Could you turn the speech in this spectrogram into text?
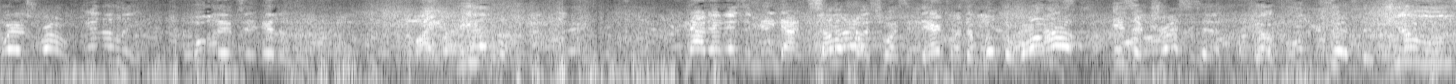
Where's Rome? Italy. Who lives in Italy? White people. Now that doesn't mean that some of us wasn't there, because the Book of Romans is addressed to the, to the Jews,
